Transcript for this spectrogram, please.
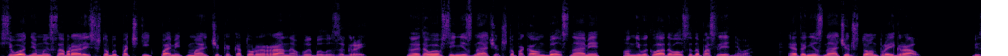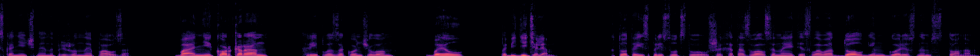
Сегодня мы собрались, чтобы почтить память мальчика, который рано выбыл из игры. Но это вовсе не значит, что пока он был с нами, он не выкладывался до последнего. Это не значит, что он проиграл. Бесконечная напряженная пауза. «Банни Коркоран!» — хрипло закончил он. «Был победителем!» Кто-то из присутствовавших отозвался на эти слова долгим горестным стоном.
